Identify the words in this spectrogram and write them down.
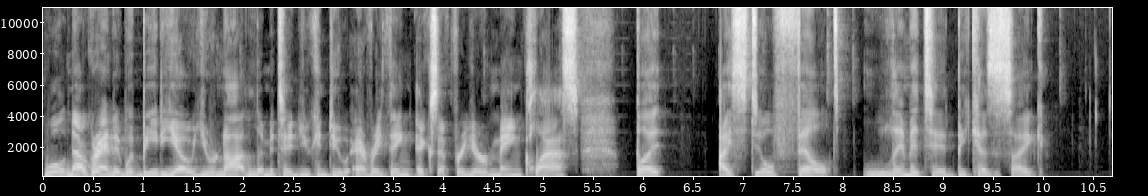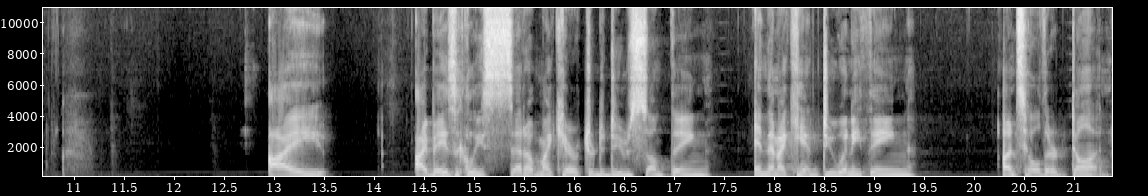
Well, now granted, with BDO, you're not limited. You can do everything except for your main class, but I still felt limited because it's like I I basically set up my character to do something and then I can't do anything until they're done.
